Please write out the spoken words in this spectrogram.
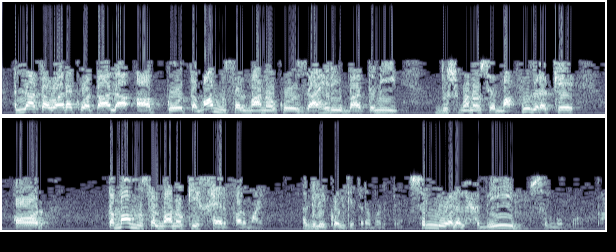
اللہ تبارک و تعالی آپ کو تمام مسلمانوں کو ظاہری باطنی دشمنوں سے محفوظ رکھے اور تمام مسلمانوں کی خیر فرمائے۔ اگلی کال کی طرف بڑھتے ہیں۔ صلو علی الحبیب، صلو اللہ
